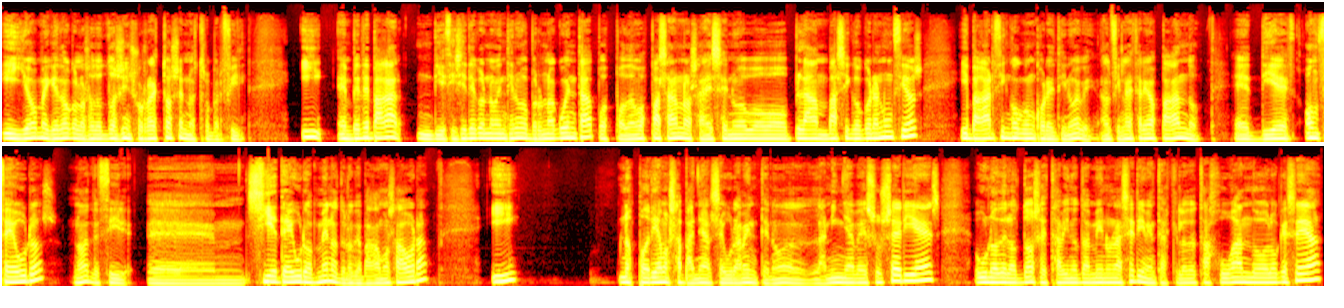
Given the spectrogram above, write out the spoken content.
Y yo me quedo con los otros dos insurrectos en nuestro perfil y en vez de pagar 17,99 por una cuenta, pues podemos pasarnos a ese nuevo plan básico con anuncios y pagar 5,49. Al final estaríamos pagando 10, eh, 11 euros, ¿no? Es decir, 7 eh, euros menos de lo que pagamos ahora y nos podríamos apañar seguramente, ¿no? La niña ve sus series, uno de los dos está viendo también una serie mientras que el otro está jugando o lo que sea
